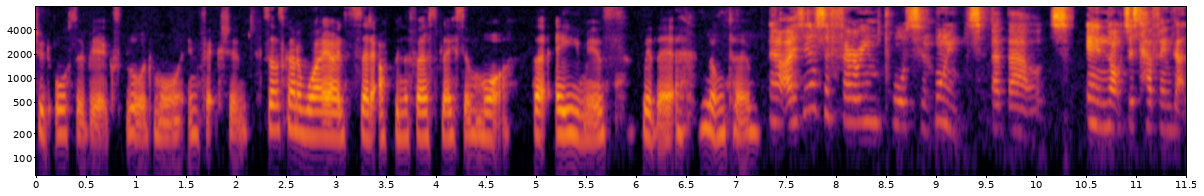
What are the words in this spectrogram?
should also be explored more in fiction. So that's kind of why I set it up in the first place and what the aim is with it long term. Now, I think that's a very important point about in not just having that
